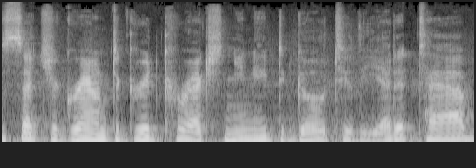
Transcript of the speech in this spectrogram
To set your ground to grid correction, you need to go to the Edit tab.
